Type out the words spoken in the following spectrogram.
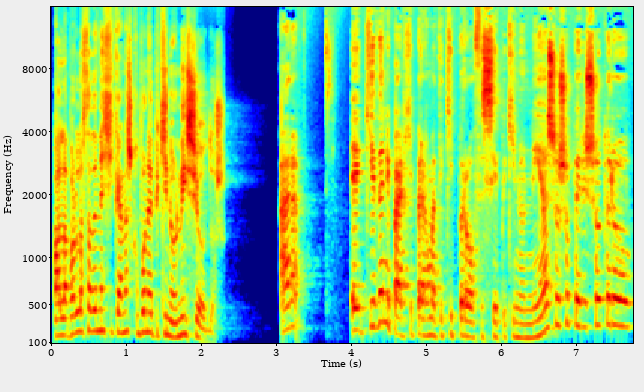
Αλλά παρόλα αυτά δεν έχει κανένα σκοπό να επικοινωνήσει όντως. Άρα εκεί δεν υπάρχει πραγματική πρόθεση επικοινωνίας, όσο περισσότερο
